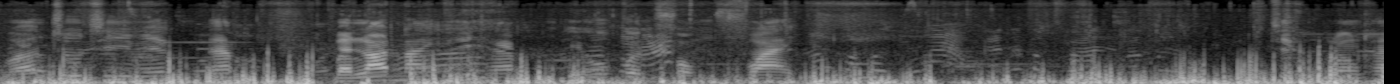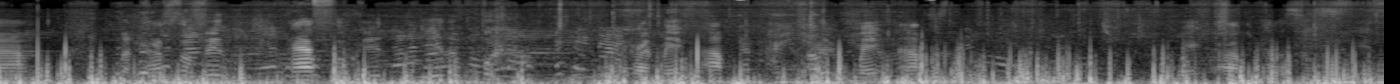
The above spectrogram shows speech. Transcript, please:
One, two, three. Make up. But last night he have he opened from five. Take long time. But half of it, half of it, you know, put, you can make up. Take make up. Make up half of it.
